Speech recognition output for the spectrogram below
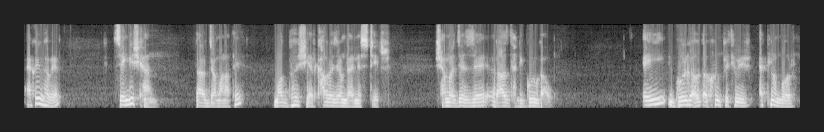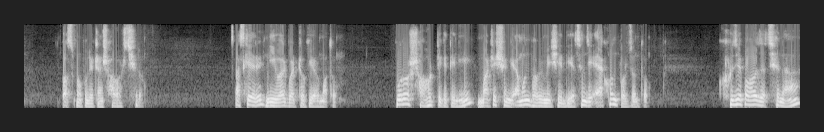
একইভাবে চেঙ্গিস খান তার জমানাতে মধ্য এশিয়ার খাওরেজাম ডাইনেস্টির সাম্রাজ্যের যে রাজধানী গুরগাঁও এই গুরগাঁও তখন পৃথিবীর এক নম্বর কসমোপলিটন শহর ছিল। আজকের নিউ ইয়র্ক বা টোকিওর মতো। পুরো শহরটিকে তিনি মাটির সঙ্গে এমনভাবে মিশিয়ে দিয়েছেন যে এখন পর্যন্ত খুঁজে পাওয়া যাচ্ছে না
